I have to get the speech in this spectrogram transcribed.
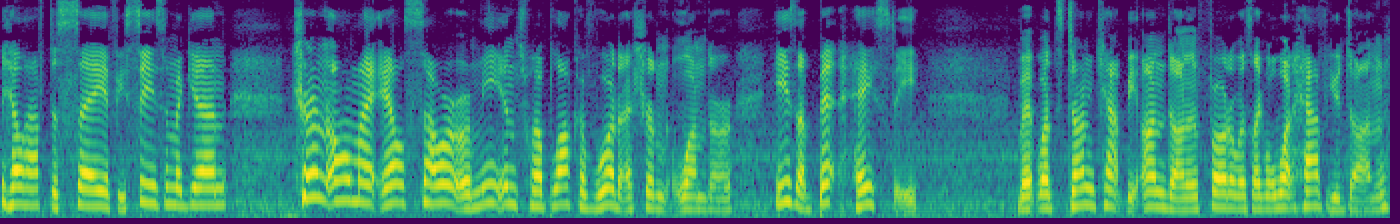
he'll have to say if he sees him again. Turn all my ale sour or me into a block of wood, I shouldn't wonder. He's a bit hasty. But what's done can't be undone, and Frodo was like, Well, what have you done?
